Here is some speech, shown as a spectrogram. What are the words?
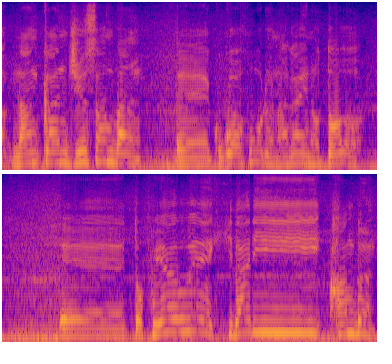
あ難関13番、えー、ここはホール長いのと,、えー、とフェアウェイ左半分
